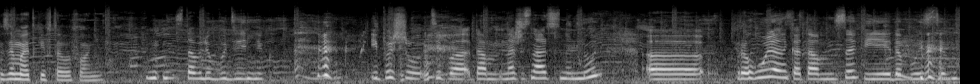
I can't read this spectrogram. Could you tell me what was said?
Заметки в телефоні. Ставлю будильник і пишу, типа там на 16.00 е, прогулянка там з Софією, допустим.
